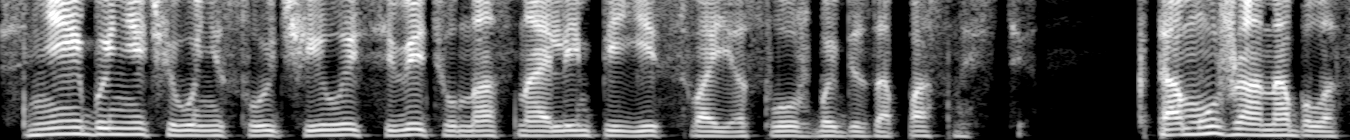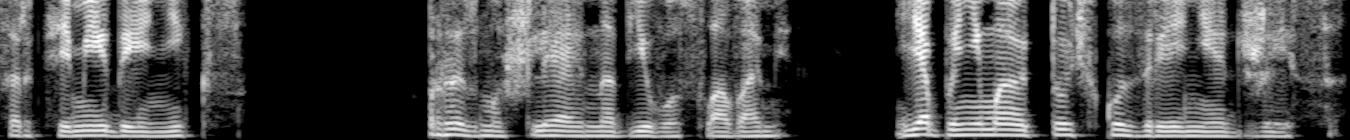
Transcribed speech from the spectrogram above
С ней бы ничего не случилось, ведь у нас на Олимпе есть своя служба безопасности. К тому же она была с Артемидой и Никс. Размышляя над его словами, я понимаю точку зрения Джейса.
